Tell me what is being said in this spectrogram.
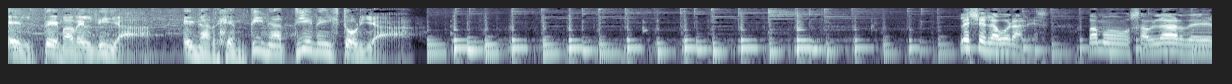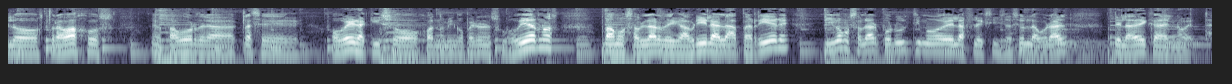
El tema del día. En Argentina tiene historia. Leyes laborales. Vamos a hablar de los trabajos en favor de la clase obrera que hizo Juan Domingo Perón en sus gobiernos. Vamos a hablar de Gabriela Laperriere y vamos a hablar por último de la flexibilización laboral de la década del 90.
